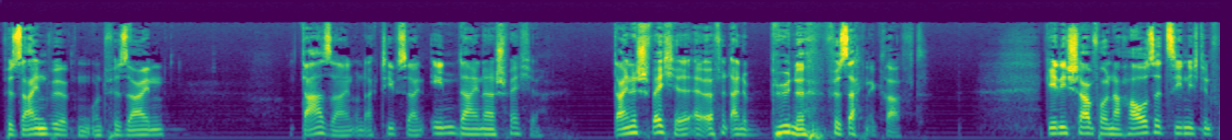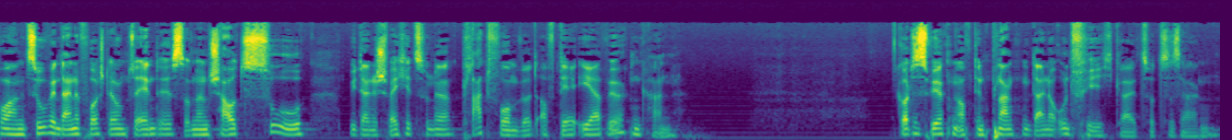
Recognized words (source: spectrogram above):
für sein Wirken und für sein Dasein und Aktivsein in deiner Schwäche. Deine Schwäche eröffnet eine Bühne für seine Kraft. Geh nicht schamvoll nach Hause, zieh nicht den Vorhang zu, wenn deine Vorstellung zu Ende ist, sondern schau zu, wie deine Schwäche zu einer Plattform wird, auf der er wirken kann. Gottes Wirken auf den Planken deiner Unfähigkeit sozusagen.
